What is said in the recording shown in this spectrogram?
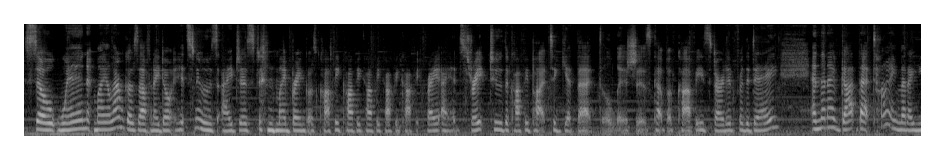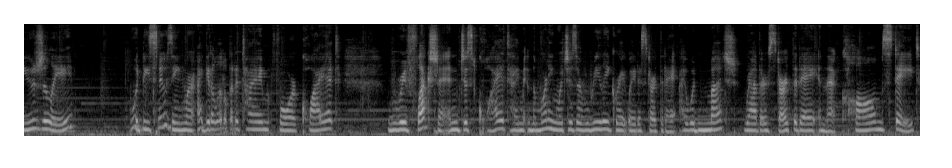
So when my alarm goes off and I don't hit snooze, I just, my brain goes coffee, coffee, coffee, coffee, coffee, right? I head straight to the coffee pot to get that delicious cup of coffee started for the day. And then I've got that time that I usually would be snoozing where I get a little bit of time for quiet reflection, just quiet time in the morning, which is a really great way to start the day. I would much rather start the day in that calm state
